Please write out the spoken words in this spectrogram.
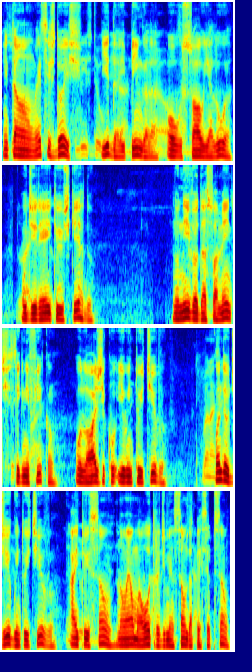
Então, esses dois, Ida e Pingala, ou o Sol e a Lua, o direito e o esquerdo, no nível da sua mente, significam o lógico e o intuitivo. Quando eu digo intuitivo, a intuição não é uma outra dimensão da percepção,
